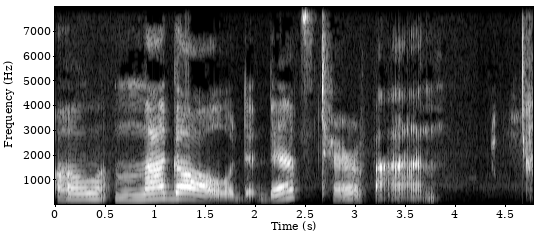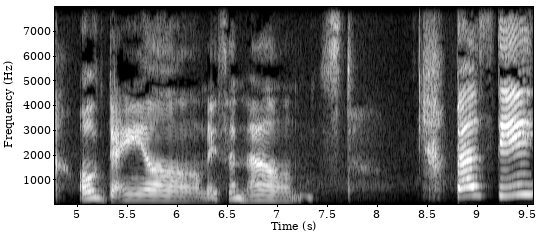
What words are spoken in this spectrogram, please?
Oh my god. That's terrifying. Oh damn. It's announced. Bestie.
